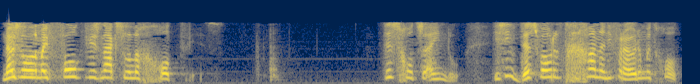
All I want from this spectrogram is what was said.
Nou sal hulle my volk wees en ek sal hulle God wees. Dis God se einddoel. Jy sien dis waar dit gaan in die verhouding met God.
